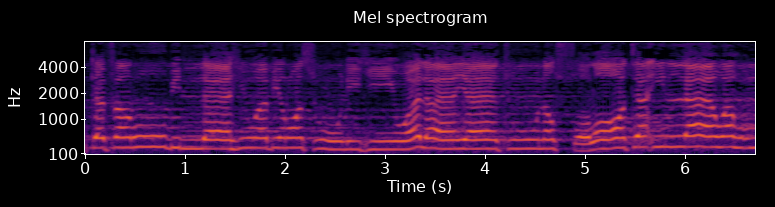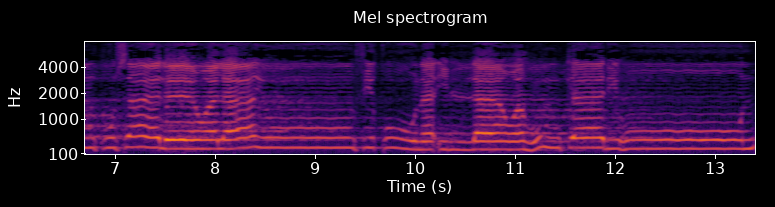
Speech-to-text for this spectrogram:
كفروا بالله وبرسوله ولا ياتون الصلاة إلا وهم كسالى ولا ينفقون إلا وهم كارهون.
